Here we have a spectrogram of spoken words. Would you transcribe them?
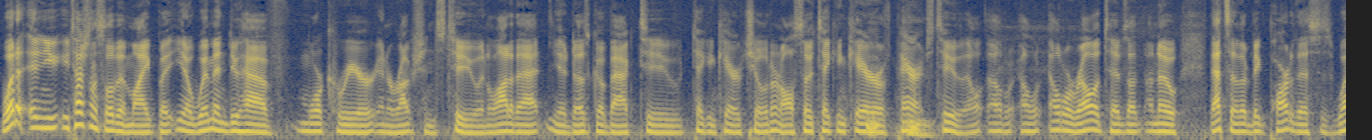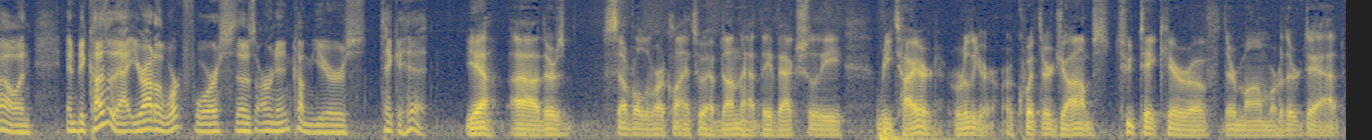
What and you, you touched on this a little bit, Mike, but you know, women do have more career interruptions too, and a lot of that you know does go back to taking care of children, also taking care of parents too, elder, elder relatives. I, I, know that's another big part of this as well, and and because of that, you're out of the workforce. Those earned income years take a hit. Yeah, uh, there's several of our clients who have done that. They've actually retired earlier or quit their jobs to take care of their mom or their dad.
